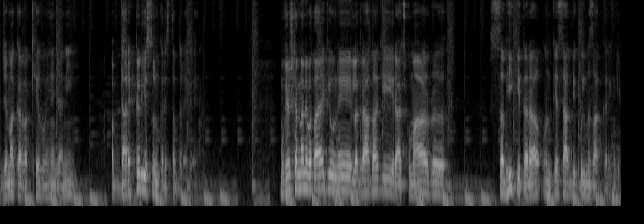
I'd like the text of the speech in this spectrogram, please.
जमा कर रखे हुए हैं जानी अब डायरेक्टर ये सुनकर स्तब्ध रह गए। मुकेश खन्ना ने बताया कि उन्हें लग रहा था कि राजकुमार सभी की तरह उनके साथ भी कोई मज़ाक करेंगे।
